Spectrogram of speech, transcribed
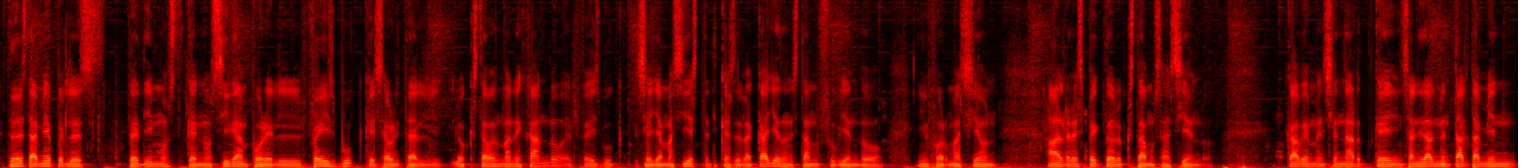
Entonces también pues les pedimos que nos sigan por el Facebook, que es ahorita lo que estamos manejando. El Facebook se llama así, Estéticas de la Calle, donde estamos subiendo información al respecto de lo que estamos haciendo. Cabe mencionar que Insanidad Mental también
